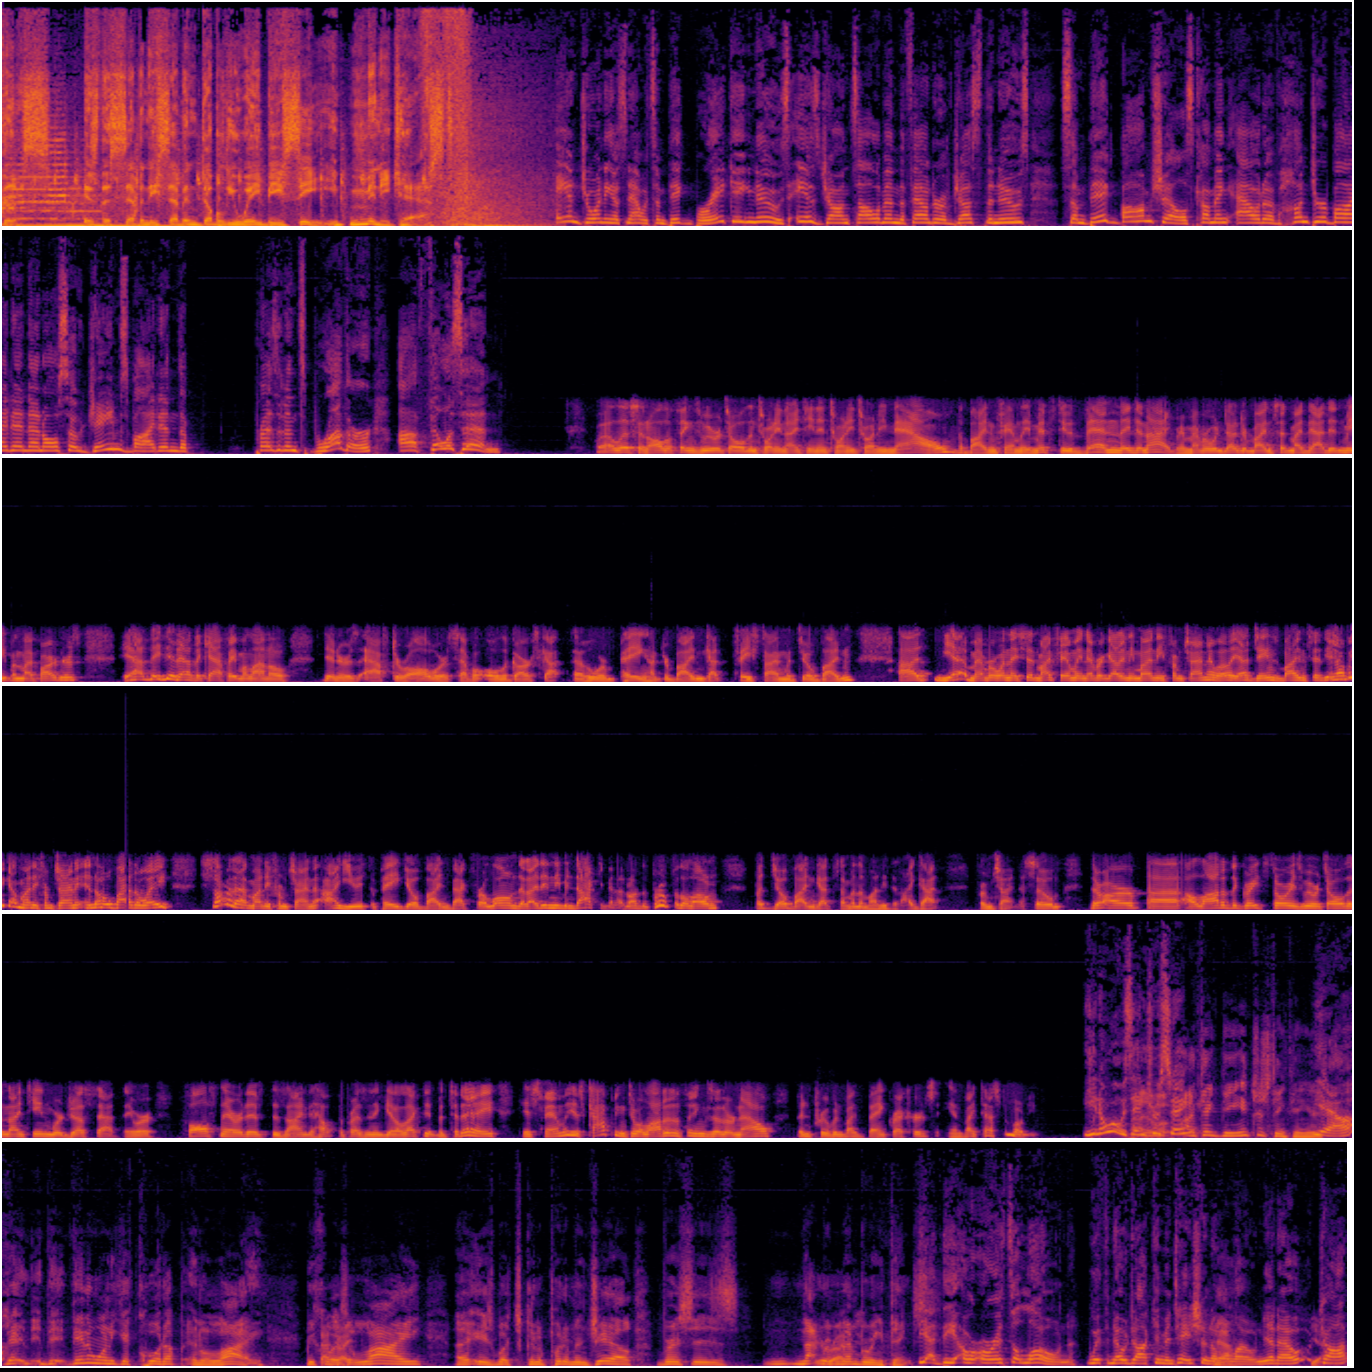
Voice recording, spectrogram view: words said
This is the 77 WABC minicast. And joining us now with some big breaking news is John Solomon, the founder of Just the News. Some big bombshells coming out of Hunter Biden and also James Biden, the president's brother. Uh, fill us in. Well, listen, all the things we were told in 2019 and 2020, now the Biden family admits to, then they denied. Remember when Hunter Biden said, My dad didn't meet with my partners? Yeah, they did have the Cafe Milano dinners after all, where several oligarchs got uh, who were paying Hunter Biden got FaceTime with Joe Biden. Uh, yeah, remember when they said my family never got any money from China? Well, yeah, James Biden said, yeah, we got money from China. And oh, by the way, some of that money from China I used to pay Joe Biden back for a loan that I didn't even document. I don't have the proof of the loan, but Joe Biden got some of the money that I got from China. So there are uh, a lot of the great stories we were told in 19 were just that. They were false narratives designed to help the president get elected. But today, his family is copying to a lot of the things that are now been proven by bank records and by testimony. You know what was interesting? I, I think the interesting thing is yeah. they, they, they, don't want to get caught up in a lie because right. a lie uh, is what's going to put them in jail versus not You're remembering right. things. Yeah, the or, or it's a loan with no documentation of yeah. a loan, you know, yeah. John?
